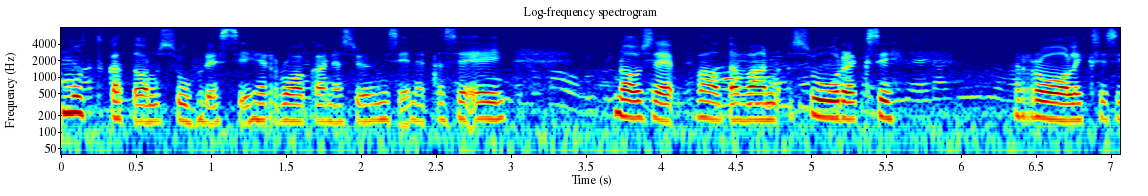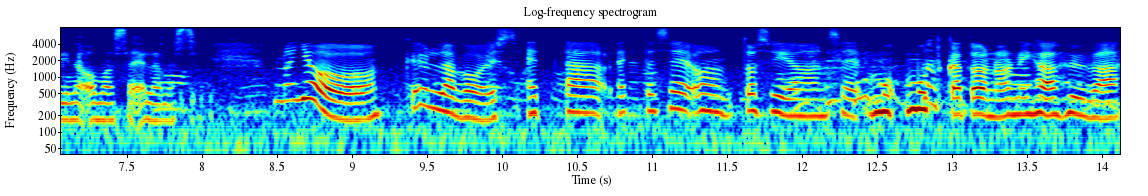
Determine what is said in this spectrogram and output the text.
mutkaton suhde siihen ruokaan ja syömiseen, että se ei nouse valtavan suureksi rooliksi siinä omassa elämässä? No joo, kyllä vois. Että, että se on tosiaan, se mutkaton on ihan hyvä,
